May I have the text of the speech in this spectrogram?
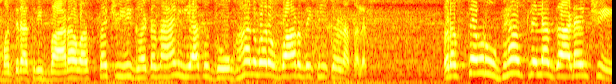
मध्यरात्री बारा वाजताची ही घटना आहे आणि यात दोघांवर वार देखील करण्यात आले. रस्त्यावर उभ्या असलेल्या गाड्यांची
